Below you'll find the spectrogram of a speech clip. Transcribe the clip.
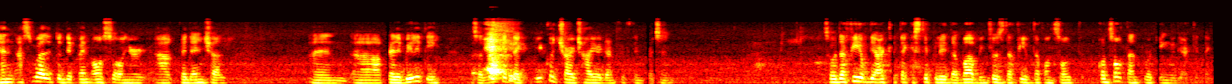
and as well it will depend also on your uh, credential and uh, credibility as an architect, you could charge higher than 15%. So the fee of the architect stipulated above includes the fee of the consult consultant working with the architect.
